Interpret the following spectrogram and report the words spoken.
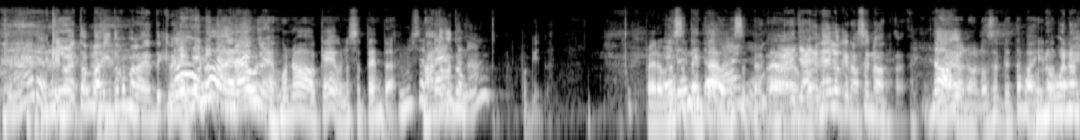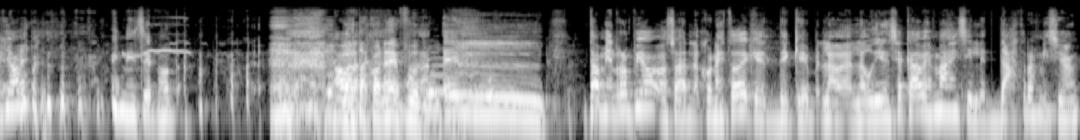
Claro, Que no es tan bajito como la gente cree. Es de mi era tamaño. uno, es uno, ¿qué? Unos 70. unos Ah, 70, tú- ¿no? Un poquito. Pero unos Es de mi 70, unos tamaño. 70. Ah, ya es de lo que no se nota. No, Ya- no, no, los 70 es bajito. Unos buenos todavía. jumps y ni se nota. Los tacones de fútbol. el- también rompió, o sea, con esto de que, de que la, la audiencia cada vez más y si le das transmisión,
